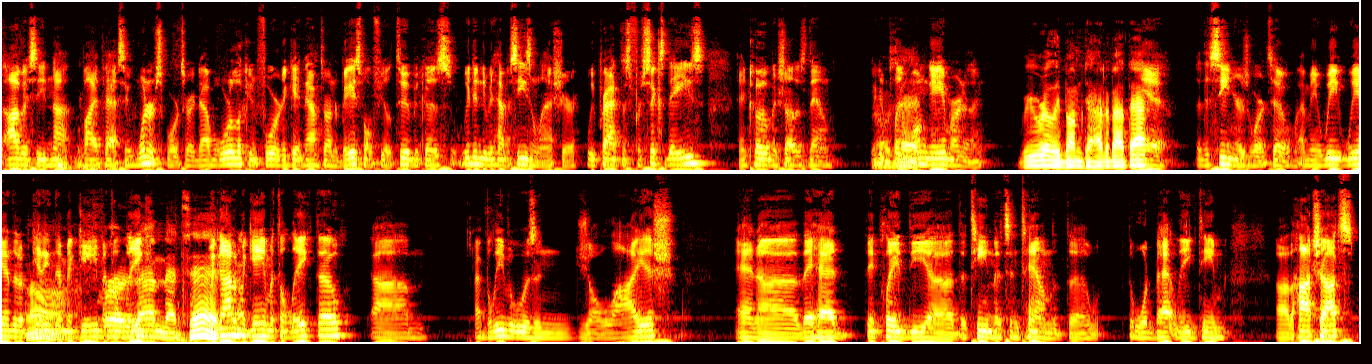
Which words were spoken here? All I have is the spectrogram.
Obviously, not bypassing winter sports right now, but we're looking forward to getting out there on the baseball field too because we didn't even have a season last year. We practiced for six days and COVID shut us down. We didn't play one game or anything. We really bummed out about that. Yeah. The seniors were too. I mean, we, we ended up getting them a game at the Oh, lake. them, that's We it. got them a game at the lake though. Um, I believe it was in July-ish, and uh, they had they played the uh, the team that's in town, the the, the Wood Bat League team, uh, the Hot Shots.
